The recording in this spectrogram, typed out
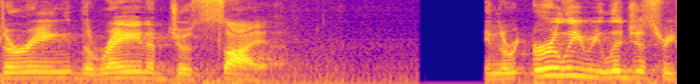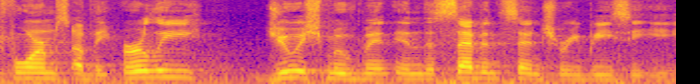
during the reign of Josiah in the early religious reforms of the early Jewish movement in the 7th century BCE.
